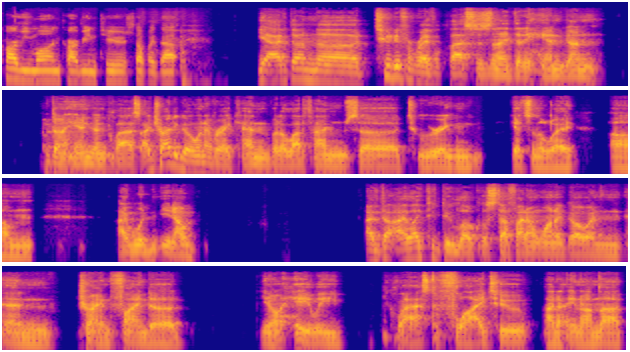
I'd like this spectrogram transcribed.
carbine one, carbine two, stuff like that? Yeah, I've done uh, two different rifle classes, and I did a handgun. I've done a handgun class. I try to go whenever I can, but a lot of times uh, touring gets in the way. Um, I wouldn't, you know, I've done. I like to do local stuff. I don't want to go and and try and find a, you know, a Haley class to fly to. I don't, you know, I'm not.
